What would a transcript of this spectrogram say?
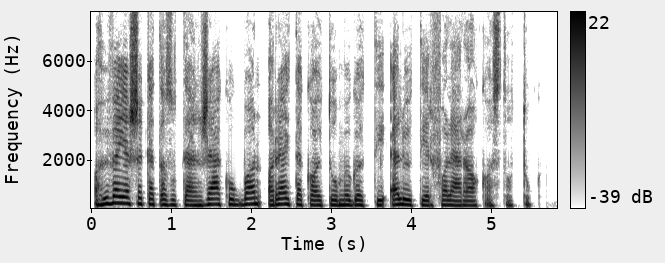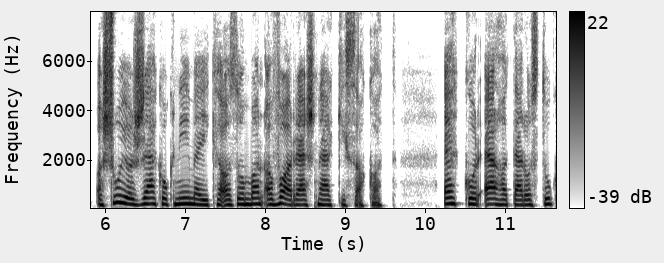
A hüvelyeseket azután zsákokban a rejtekajtó mögötti előtér falára akasztottuk. A súlyos zsákok némelyike azonban a varrásnál kiszakadt. Ekkor elhatároztuk,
